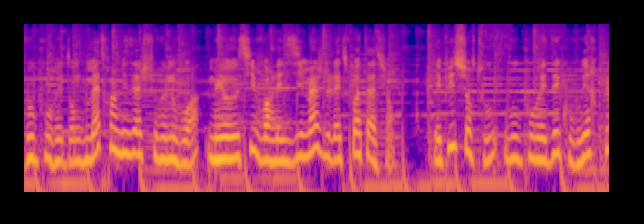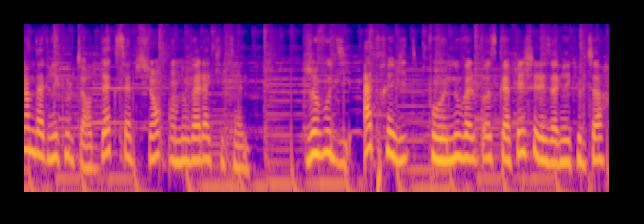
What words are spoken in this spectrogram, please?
Vous pourrez donc mettre un visage sur une voix, mais aussi voir les images de l'exploitation. Et puis surtout, vous pourrez découvrir plein d'agriculteurs d'exception en Nouvelle-Aquitaine. Je vous dis à très vite pour une nouvelle pause café chez les agriculteurs.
